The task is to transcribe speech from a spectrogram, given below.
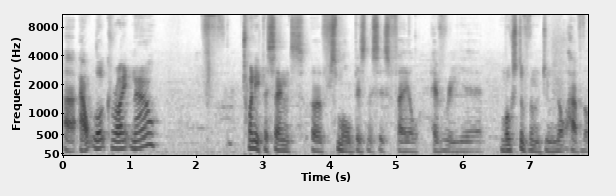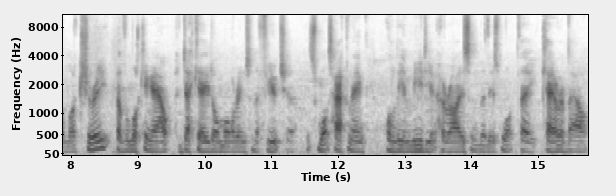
uh, outlook right now. 20% of small businesses fail every year. Most of them do not have the luxury of looking out a decade or more into the future. It's what's happening on the immediate horizon that is what they care about.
